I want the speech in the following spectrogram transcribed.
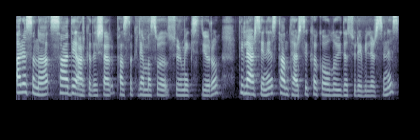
Arasına sade arkadaşlar pasta kreması sürmek istiyorum. Dilerseniz tam tersi kakaoluyu da sürebilirsiniz.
